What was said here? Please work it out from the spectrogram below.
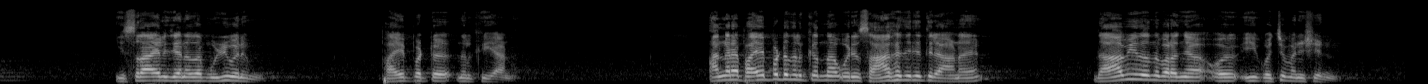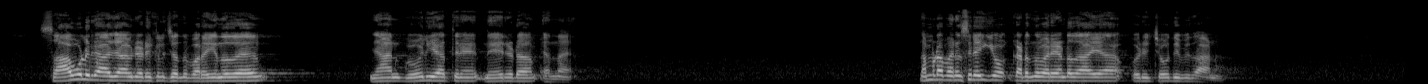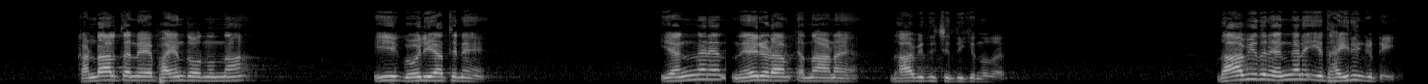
ഇസ്രായേൽ ജനത മുഴുവനും ഭയപ്പെട്ട് നിൽക്കുകയാണ്. അങ്ങനെ ഭയപ്പെട്ട് നിൽക്കുന്ന ഒരു സാഹചര്യത്തിലാണ് ദാവീദ് എന്ന് പറഞ്ഞ ഈ കൊച്ചു മനുഷ്യൻ സാവുൾ രാജാവിന്റെ അടുക്കൽ ചെന്ന് പറയുന്നത് ഞാൻ ഗോലിയാത്തിനെ നേരിടാം എന്ന്. നമ്മുടെ മനസ്സിലേക്ക് കടന്നു വരേണ്ടതായ ഒരു ചോദ്യം ഇതാണ്. കണ്ടാൽ തന്നെ ഭയം തോന്നുന്ന ഈ ഗോലിയാത്തിനെ എങ്ങനെ നേരിടാം എന്നാണ് ദാവിദ് ചിന്തിക്കുന്നത്. ദാവീദിന് എങ്ങനെ ഈ ധൈര്യം കിട്ടി?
